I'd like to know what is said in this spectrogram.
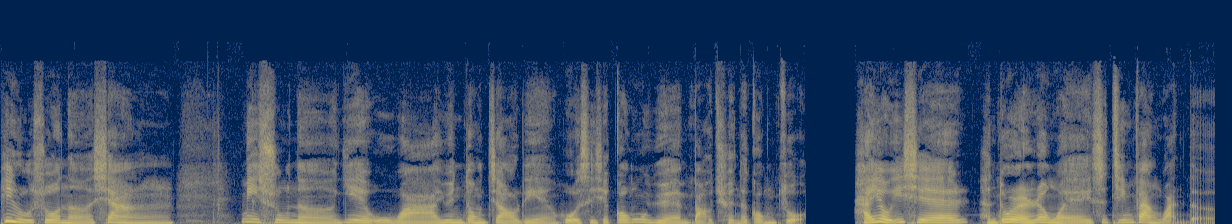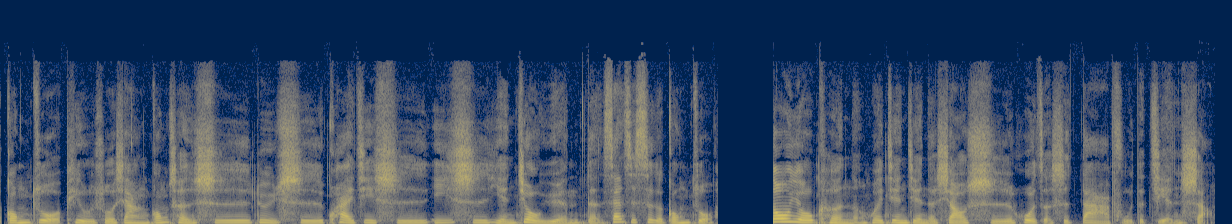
譬如说呢，像秘书呢、业务啊、运动教练，或者是一些公务员、保全的工作，还有一些很多人认为是金饭碗的工作，譬如说像工程师、律师、会计师、医师、研究员等三十四个工作，都有可能会渐渐的消失，或者是大幅的减少。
